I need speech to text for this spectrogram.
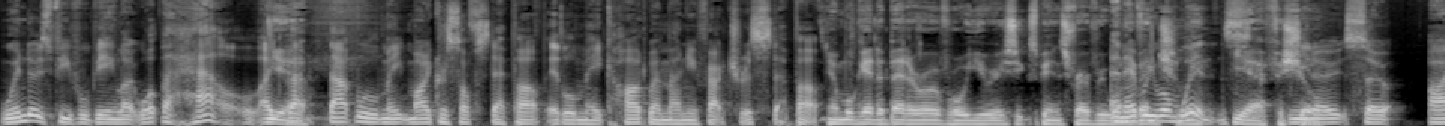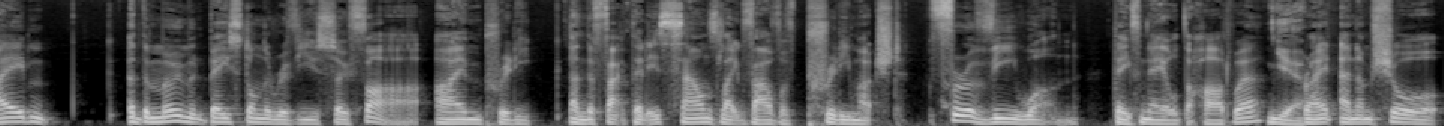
Windows people being like, "What the hell?" Like Yeah. that that will make Microsoft step up. It'll make hardware manufacturers step up And we'll get a better overall user experience for everyone. and everyone eventually. wins. Yeah, for sure. You know, so I'm at the moment, based on the reviews so far, I'm pretty, and the fact that it sounds like Valve have pretty much for a V1, they've nailed the hardware. Yeah. right, and I'm sure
